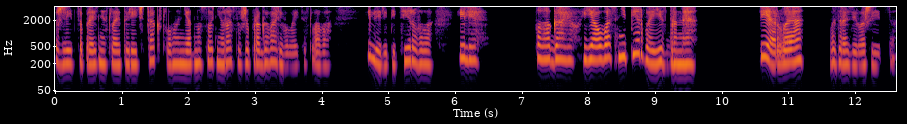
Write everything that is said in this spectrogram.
Жрица произнесла эту речь так, словно не одну сотню раз уже проговаривала эти слова. Или репетировала, или... «Полагаю, я у вас не первая избранная?» «Первая», — возразила жрица.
